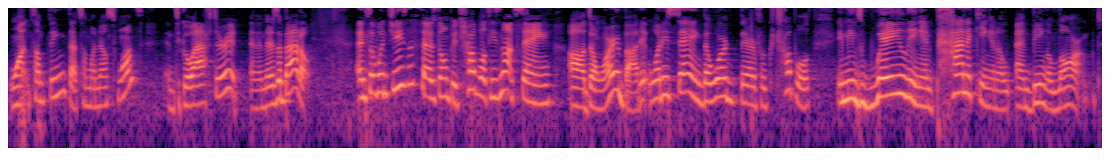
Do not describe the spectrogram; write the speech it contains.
want something that someone else wants and to go after it, and then there's a battle. And so when Jesus says, don't be troubled, he's not saying, oh, don't worry about it. What he's saying, the word there for troubled, it means wailing and panicking and, and being alarmed.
